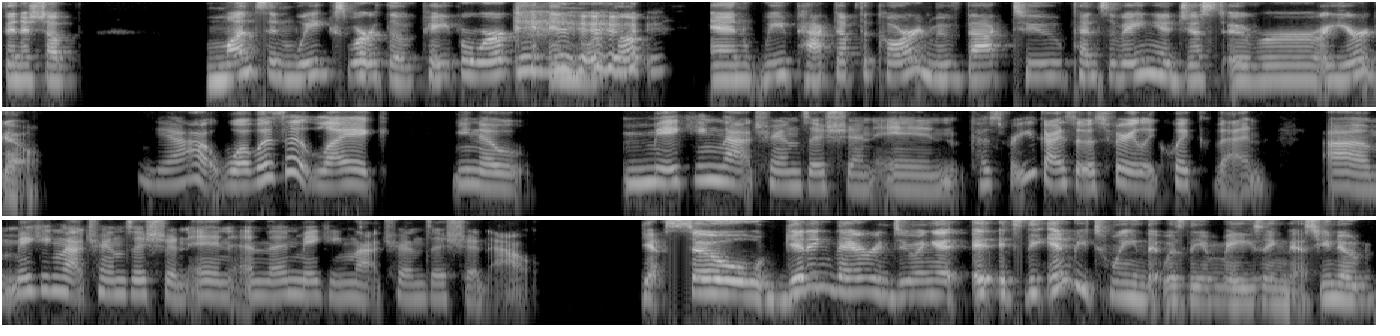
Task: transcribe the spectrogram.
finished up months and weeks worth of paperwork in Norfolk. and we packed up the car and moved back to Pennsylvania just over a year ago. Yeah. What was it like, you know, making that transition in? Because for you guys, it was fairly quick then um, making that transition in and then making that transition out. Yes. So getting there and doing it, it it's the in between that was the amazingness. You know,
